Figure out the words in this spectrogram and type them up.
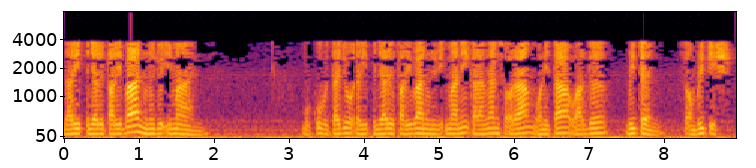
Dari penjara Taliban menuju iman. Buku bertajuk Dari penjara Taliban menuju iman ni Karangan seorang wanita warga Britain Seorang British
